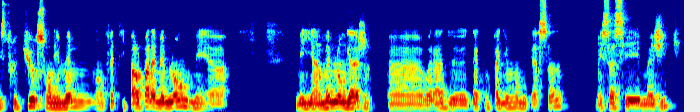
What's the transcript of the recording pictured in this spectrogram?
structures sont les mêmes. En fait, ils ne parlent pas la même langue, mais, euh, mais il y a un même langage euh, voilà, d'accompagnement des personnes. Et ça, c'est magique.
